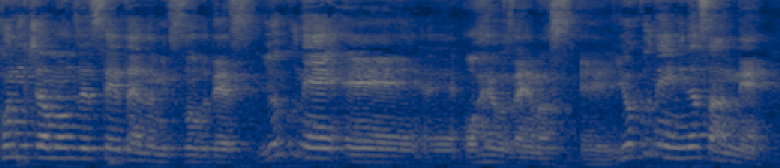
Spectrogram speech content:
こんにちは、門絶生態の三信です。よくね、えー、おはようございます。えー、よくね、皆さんね、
